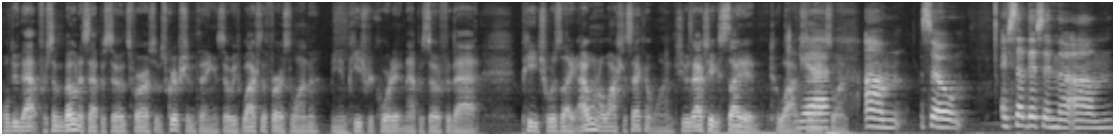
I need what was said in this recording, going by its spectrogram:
We'll do that for some bonus episodes for our subscription thing. So we watched the first one. Me and Peach recorded an episode for that. Peach was like, "I want to watch the second one." She was actually excited to watch Yeah. the next one. Um, so I said this in the um,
